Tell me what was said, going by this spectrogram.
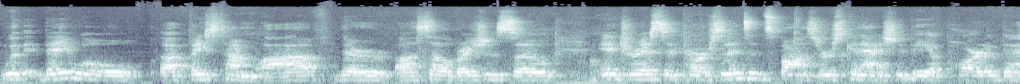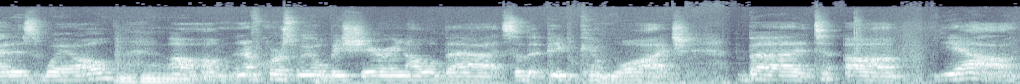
With they will uh, FaceTime live their uh, celebrations, so interested persons and sponsors can actually be a part of that as well. Um, and of course, we will be sharing all of that so that people can watch. But uh, yeah,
